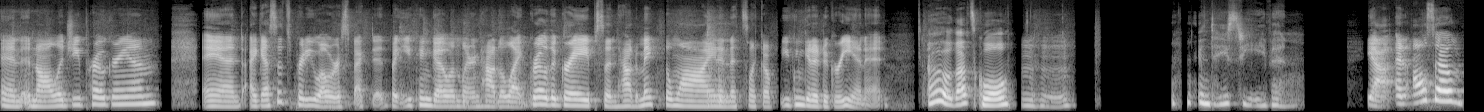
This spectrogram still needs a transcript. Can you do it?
and enology program, and I guess it's pretty well respected. But you can go and learn how to like grow the grapes and how to make the wine, and it's like a you can get a degree in it. Oh, that's cool Mm-hmm. and tasty even. Yeah, and also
